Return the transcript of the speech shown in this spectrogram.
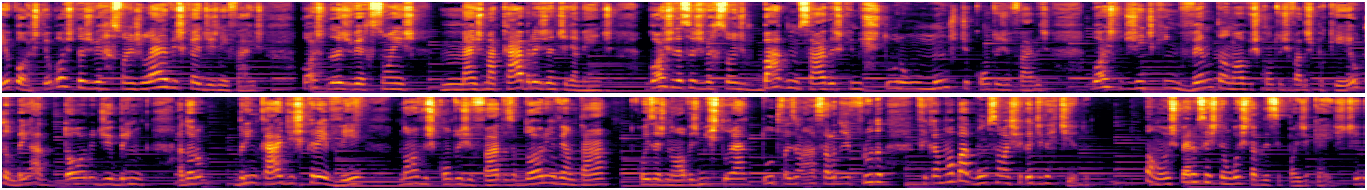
Eu gosto. Eu gosto das versões leves que a Disney faz. Gosto das versões mais macabras de antigamente. Gosto dessas versões bagunçadas que misturam um monte de contos de fadas. Gosto de gente que inventa novos contos de fadas, porque eu também adoro de brin adoro brincar de escrever novos contos de fadas, adoro inventar coisas novas, misturar tudo, fazer uma salada de fruta, fica uma bagunça, mas fica divertido. Bom, eu espero que vocês tenham gostado desse podcast.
